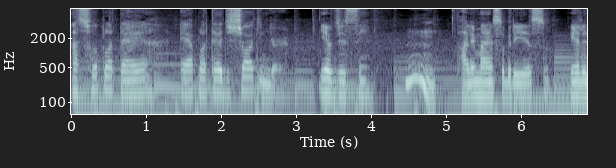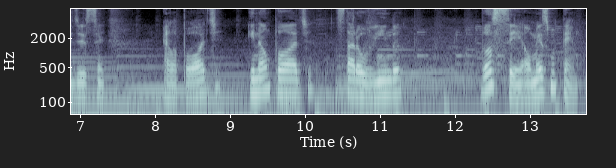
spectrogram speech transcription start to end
A sua plateia é a plateia de Schrödinger. E eu disse: Hum, fale mais sobre isso. E ele disse: Ela pode e não pode estar ouvindo você ao mesmo tempo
